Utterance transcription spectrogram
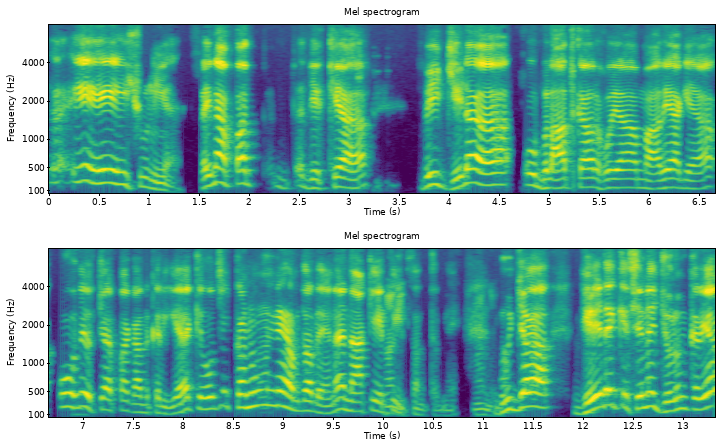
ਇਹ ਇਹ ਇਸ਼ੂ ਨਹੀਂ ਹੈ। ਪਹਿਲਾਂ ਆਪਾਂ ਦੇਖਿਆ ਵੀ ਜਿਹੜਾ ਉਹ ਬਲਾਤਕਾਰ ਹੋਇਆ ਮਾਰਿਆ ਗਿਆ ਉਹਦੇ ਉੱਤੇ ਆਪਾਂ ਗੱਲ ਕਰੀ ਹੈ ਕਿ ਉਹ ਤੇ ਕਾਨੂੰਨ ਨੇ ਆਪਦਾ ਲੈਣਾ ਨਾ ਕਿ। ਭੀੜ ਤੰਤਰ ਨੇ। ਦੂਜਾ ਜਿਹੜੇ ਕਿਸੇ ਨੇ ਜੁਰਮ ਕਰਿਆ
